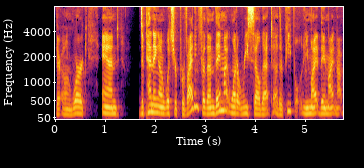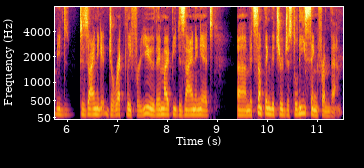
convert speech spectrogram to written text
their own work. And depending on what you're providing for them, they might want to resell that to other people. You might they might not be d- designing it directly for you. They might be designing it. Um, it's something that you're just leasing from them.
